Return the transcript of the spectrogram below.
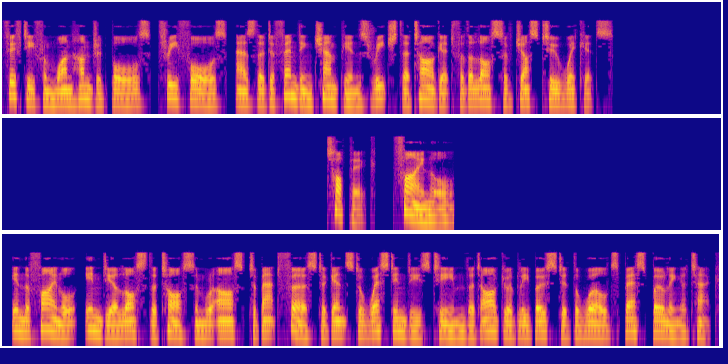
50 from 100 balls, 3 fours, as the defending champions reached their target for the loss of just two wickets. Final In the final, India lost the toss and were asked to bat first against a West Indies team that arguably boasted the world's best bowling attack.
